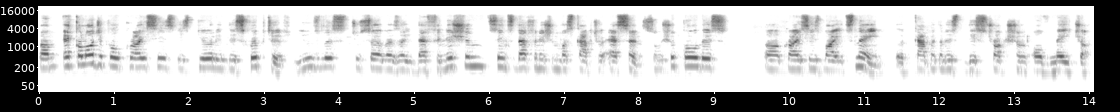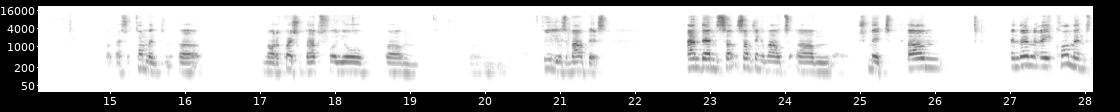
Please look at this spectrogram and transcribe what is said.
Um, ecological crisis is purely descriptive, useless to serve as a definition, since definition must capture essence. So we should call this uh, crisis by its name, the capitalist destruction of nature. That's a comment, uh, not a question, perhaps for your um, um, feelings about this. And then so, something about um, Schmidt. Um, and then a comment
